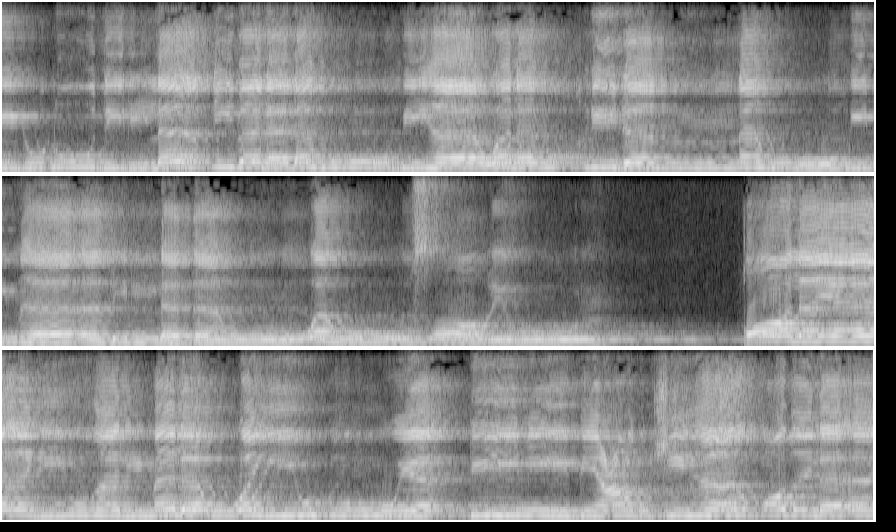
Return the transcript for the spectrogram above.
بجنود لا قبل لهم بها ولنخرجنهم منها أذلة وهم صاغرون. قال يا أيها الملأ ويكم يأتيني بعرشها قبل أن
